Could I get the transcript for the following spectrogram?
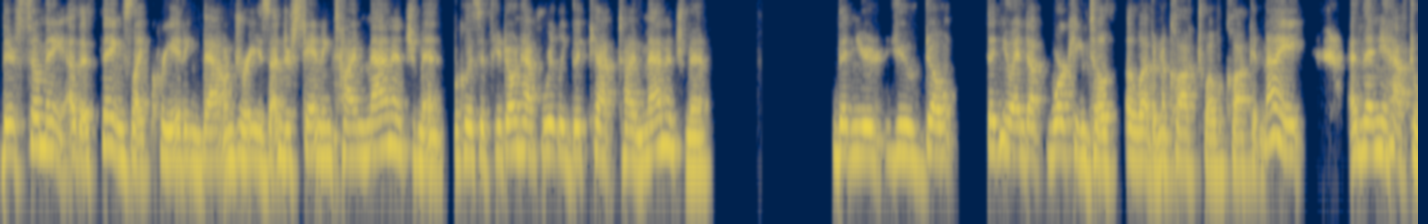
There's so many other things like creating boundaries understanding time management because if you don't have really good time management then you you don't then you end up working till 11 o'clock 12 o'clock at night and then you have to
